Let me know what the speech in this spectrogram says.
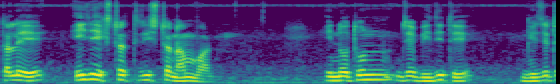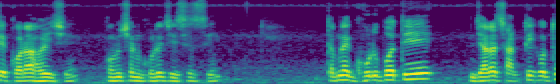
তাহলে এই যে এক্সট্রা তিরিশটা নাম্বার এই নতুন যে বিধিতে গেজেটে করা হয়েছে কমিশন করেছে এসএসসি তার মানে ঘুরপথে যারা চাকরি করতো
